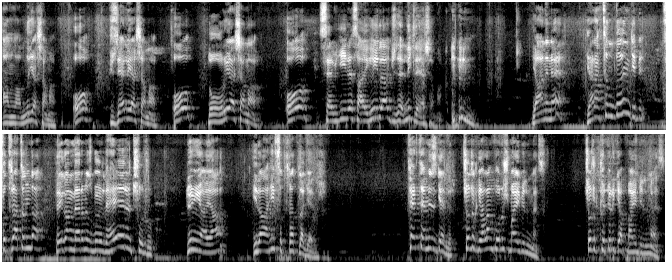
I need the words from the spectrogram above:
anlamlı yaşamak. O güzel yaşamak. O doğru yaşamak. O sevgiyle, saygıyla, güzellikle yaşamak. Yani ne? Yaratıldığın gibi fıtratında peygamberimiz buyurdu her çocuk dünyaya ilahi fıtratla gelir. Tertemiz gelir. Çocuk yalan konuşmayı bilmez. Çocuk kötülük yapmayı bilmez.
